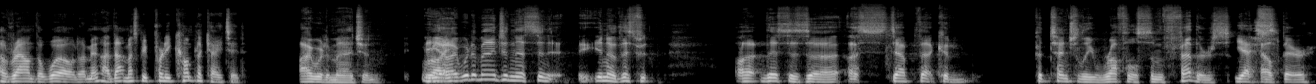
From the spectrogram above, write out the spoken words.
around the world. I mean, that must be pretty complicated. I would imagine. Right? Yeah, I would imagine this. You know, this uh, this is a, a step that could potentially ruffle some feathers yes. out there.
